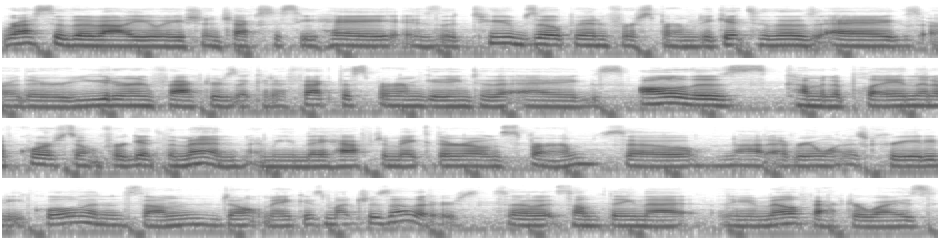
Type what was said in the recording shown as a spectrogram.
rest of the evaluation checks to see hey, is the tubes open for sperm to get to those eggs? Are there uterine factors that could affect the sperm getting to the eggs? All of those come into play. And then, of course, don't forget the men. I mean, they have to make their own sperm. So, not everyone is created equal, and some don't make as much as others. So, it's something that, you know, male factor wise,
